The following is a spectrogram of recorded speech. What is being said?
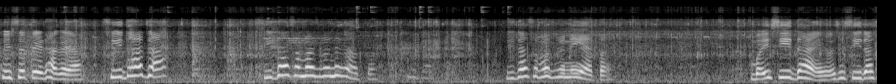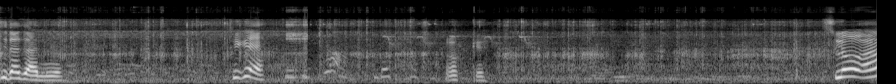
फिर से टेढ़ा गया। सीधा जा। सीधा समझ में नहीं आता। सीधा समझ में नहीं आता। वही सीधा है, वैसे सीधा सीधा जानी है। ठीक है? ओके। स्लो आ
